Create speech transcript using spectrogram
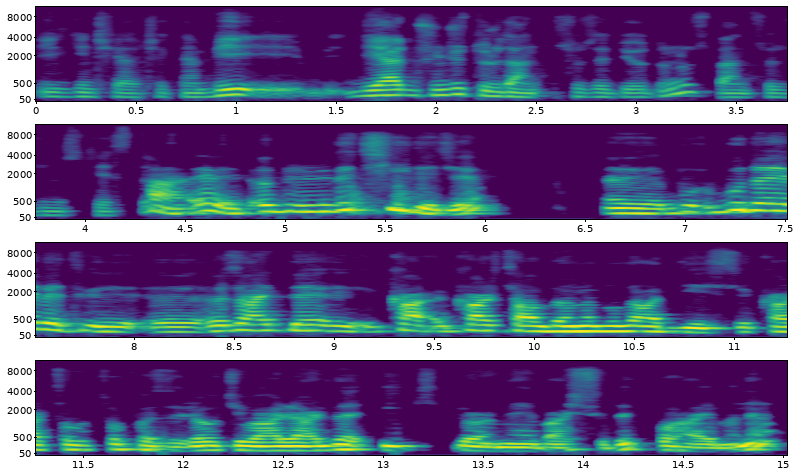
İlginç gerçekten. Bir diğer üçüncü türden söz ediyordunuz. Ben sözünüzü kestim. Ha, evet öbürü de çiğdeci. E, bu, bu da evet e, özellikle Kar, Kartal'da Anadolu Adliyesi, Kartalı Topazarı o civarlarda ilk görmeye başladık bu hayvanı.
